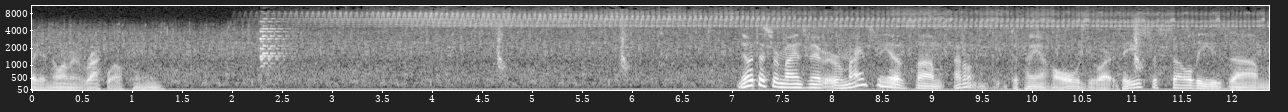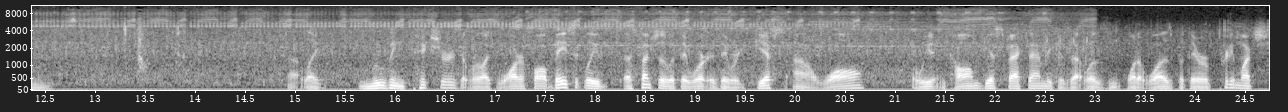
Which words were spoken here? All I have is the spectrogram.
like a Norman Rockwell painting. You know what this reminds me of? It reminds me of, um, I don't, depending on how old you are, they used to sell these, um, uh, like, moving pictures that were like waterfall. Basically, essentially what they were is they were GIFs on a wall. But we didn't call them GIFs back then because that wasn't what it was, but they were pretty much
